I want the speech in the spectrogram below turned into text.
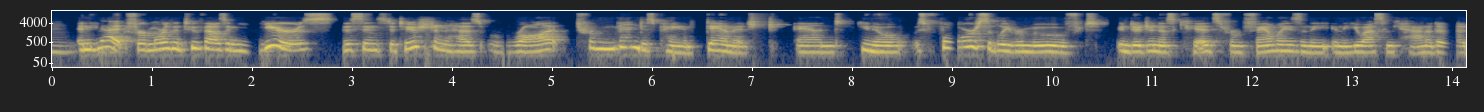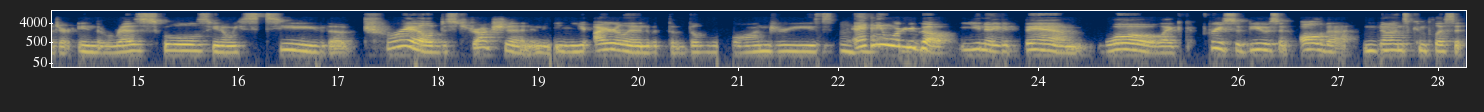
Mm. and yet, for more than 2,000 years, this institution has wrought tremendous pain and damage and, you know, forcibly removed indigenous kids from families in the in the US and Canada to in the res schools. You know, we see the trail of destruction in, in Ireland with the, the laundries. Mhm. Anywhere you go, you know, you bam, whoa, like priest abuse and all of that, nuns complicit.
